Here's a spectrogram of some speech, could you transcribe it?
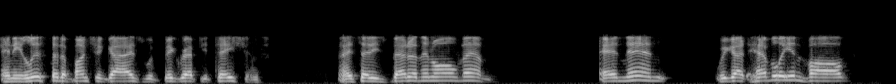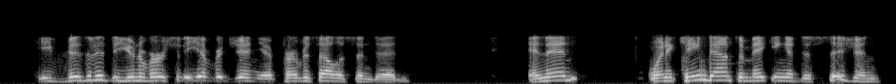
and he listed a bunch of guys with big reputations. And I said, "He's better than all of them." And then we got heavily involved. He visited the University of Virginia. Pervis Ellison did, and then when it came down to making a decision,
